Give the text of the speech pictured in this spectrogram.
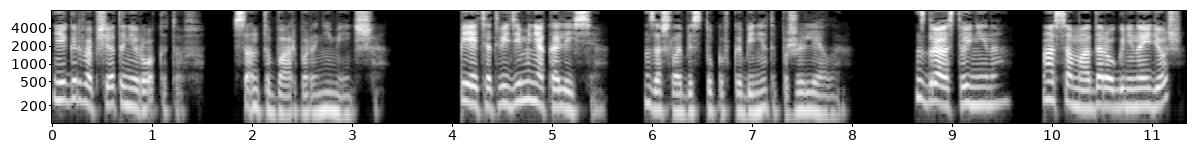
Игорь вообще-то не Рокотов. Санта-Барбара не меньше. «Петь, отведи меня к Алисе». Зашла без стука в кабинет и пожалела. «Здравствуй, Нина. А сама дорогу не найдешь?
